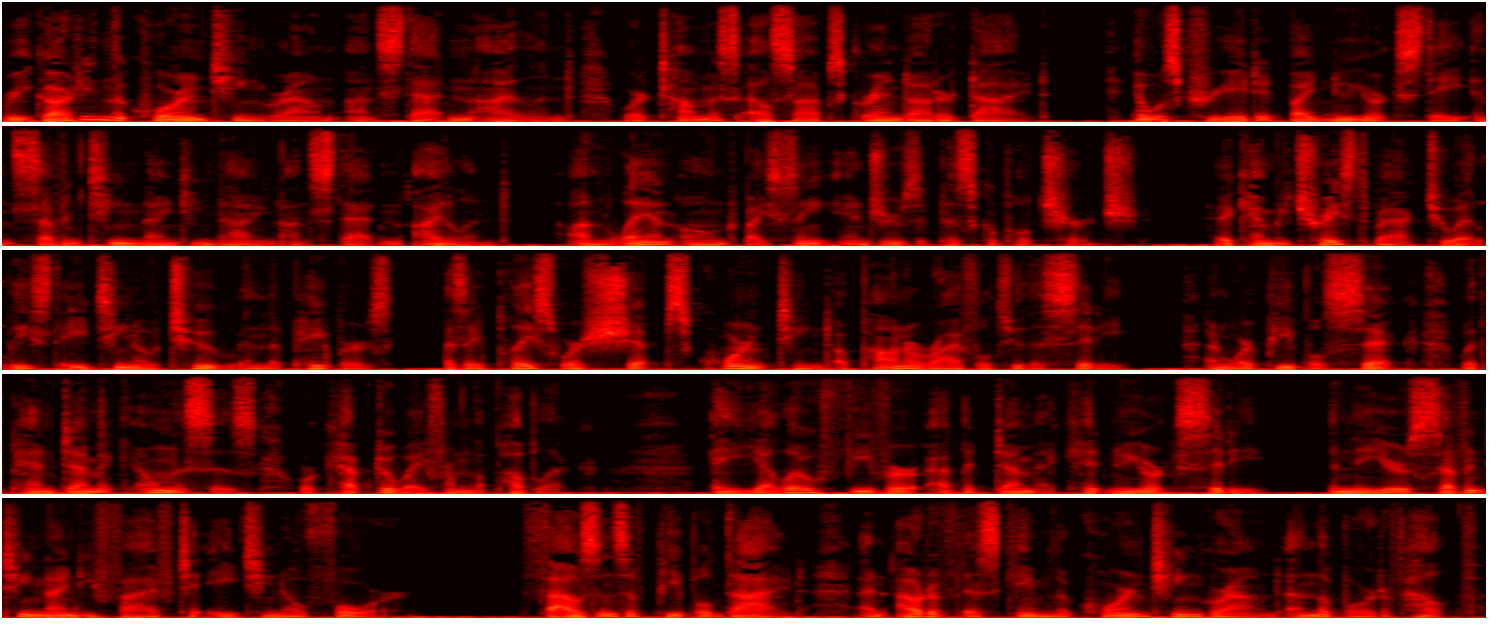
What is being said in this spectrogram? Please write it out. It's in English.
Regarding the quarantine ground on Staten Island where Thomas Alsop's granddaughter died, it was created by New York State in 1799 on Staten Island, on land owned by St. Andrew's Episcopal Church. It can be traced back to at least 1802 in the papers as a place where ships quarantined upon arrival to the city and where people sick with pandemic illnesses were kept away from the public. A yellow fever epidemic hit New York City in the years 1795 to 1804. Thousands of people died, and out of this came the quarantine ground and the Board of Health.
